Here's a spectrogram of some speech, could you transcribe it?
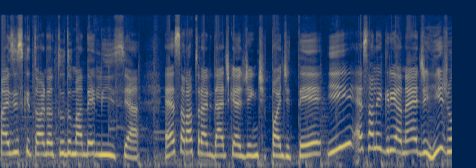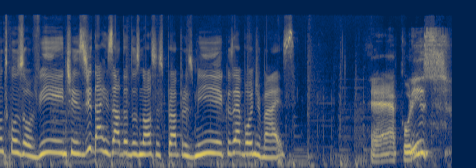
Mas isso que torna tudo uma delícia. Essa naturalidade que a gente pode ter e essa alegria, né, de rir junto com os ouvintes, de dar risada dos nossos próprios micos, é bom demais. É, por isso,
